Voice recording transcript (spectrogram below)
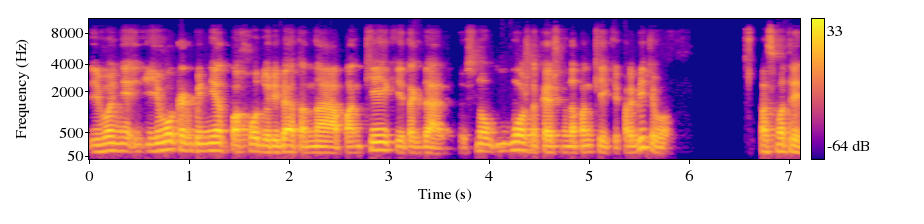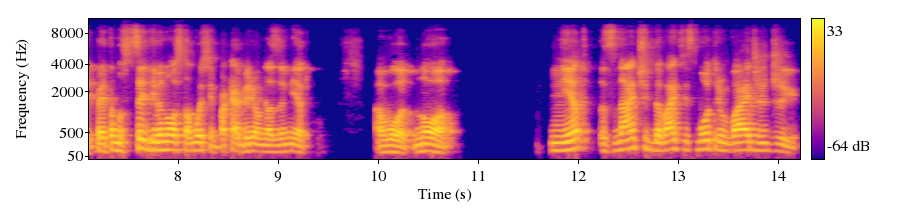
его, не, его как бы нет, по ходу, ребята, на панкейке и так далее. То есть, ну, можно, конечно, на панкейке пробить его, посмотреть. Поэтому с C98 пока берем на заметку. Вот, но нет, значит, давайте смотрим YGG.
